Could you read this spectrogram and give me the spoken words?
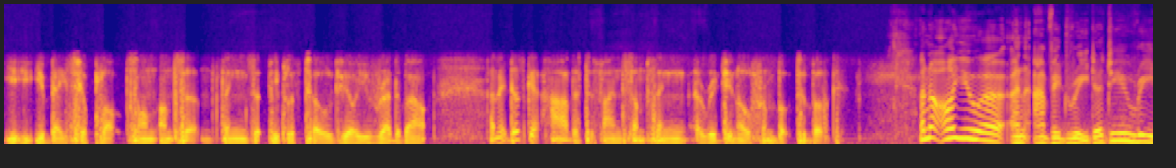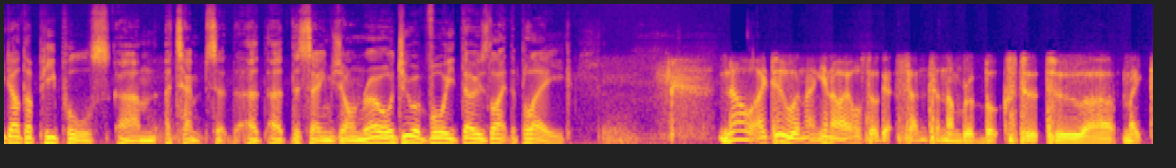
you, you base your plots on, on certain things that people have told you or you've read about, and it does get harder to find something original from book to book. And are you uh, an avid reader? Do you read other people's um, attempts at, at, at the same genre, or do you avoid those like the plague? No, I do, and you know, I also get sent a number of books to to uh, make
